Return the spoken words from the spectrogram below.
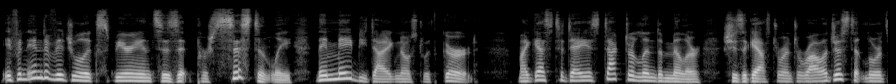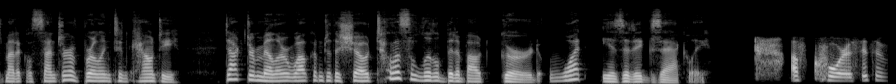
if an individual experiences it persistently, they may be diagnosed with GERD. My guest today is Dr. Linda Miller. She's a gastroenterologist at Lourdes Medical Center of Burlington County. Dr. Miller, welcome to the show. Tell us a little bit about GERD. What is it exactly? Of course, it's a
